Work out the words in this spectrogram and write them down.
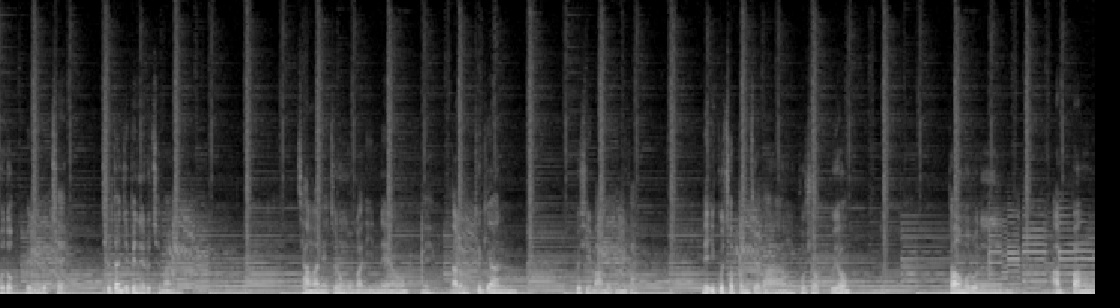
고덕 베네루체 7단지 베네루체만 장 안에 저런 공간이 있네요. 네, 나름 특이한 것이 마음에 듭니다. 네, 입구 첫 번째 방 보셨고요. 다음으로는 안방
